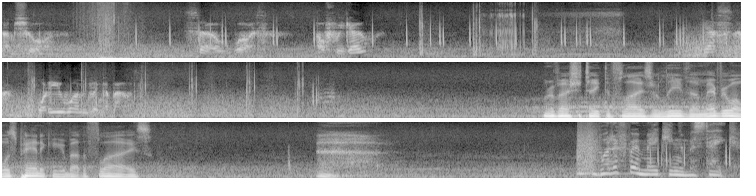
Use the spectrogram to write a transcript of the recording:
I'm sure. So, what? Off we go? Yes, sir. What are you wondering about? What if I should take the flies or leave them? Everyone was panicking about the flies. What if we're making a mistake?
